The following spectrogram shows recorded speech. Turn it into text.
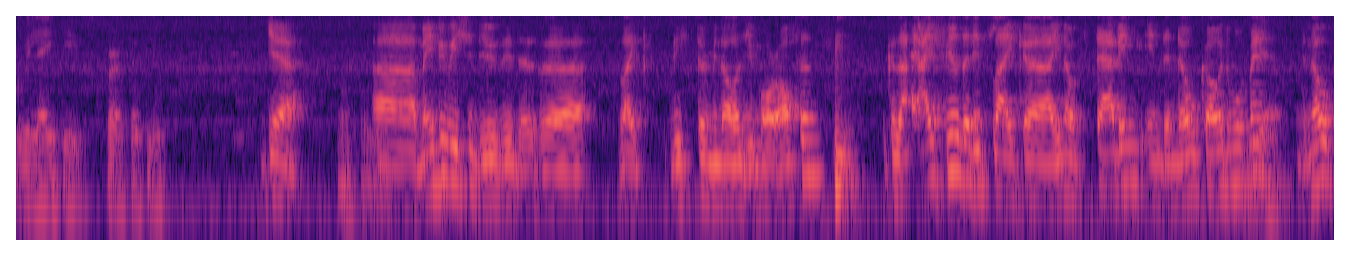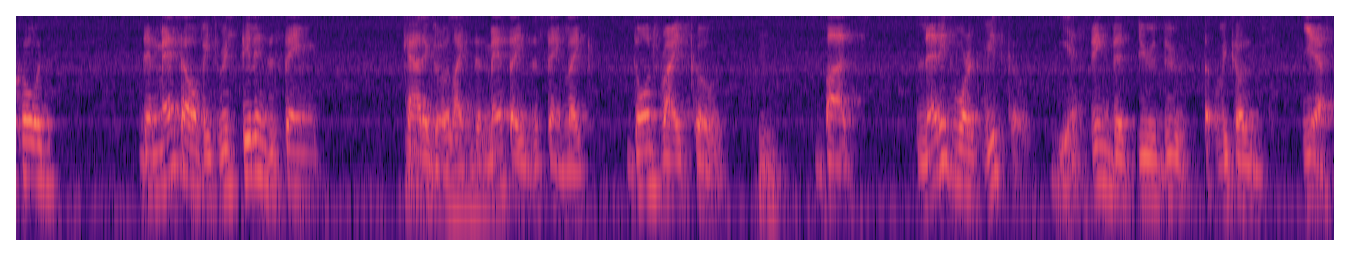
relate is perfectly. Yeah. Uh, maybe we should use it as a like this terminology more often because I, I feel that it's like uh, you know stabbing in the no code movement. Yeah. The no code, the meta of it, we're still in the same category. Like the meta is the same. Like don't write code, hmm. but let it work with code. Yeah. thing that you do because yeah.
